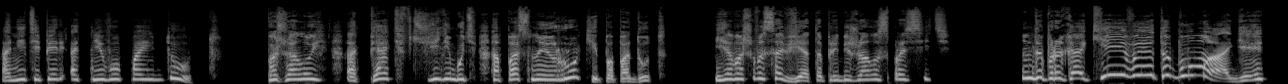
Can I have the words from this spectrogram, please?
они теперь от него пойдут? Пожалуй, опять в чьи-нибудь опасные руки попадут. Я вашего совета прибежала спросить. Да про какие вы это бумаги?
